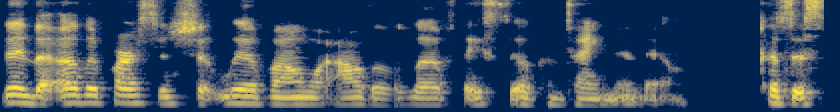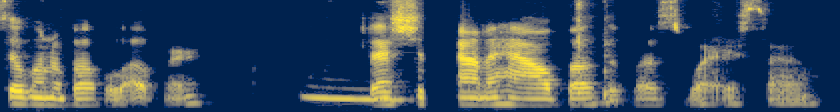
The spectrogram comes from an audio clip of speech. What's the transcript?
then the other person should live on with all the love they still contain in them because it's still going to bubble over. Mm. That's just kind of how both of us were. So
